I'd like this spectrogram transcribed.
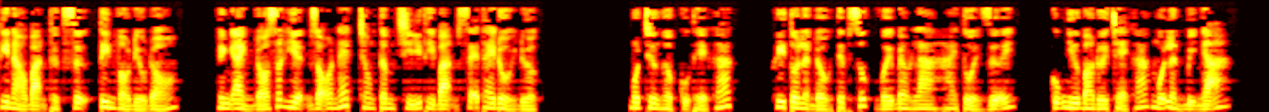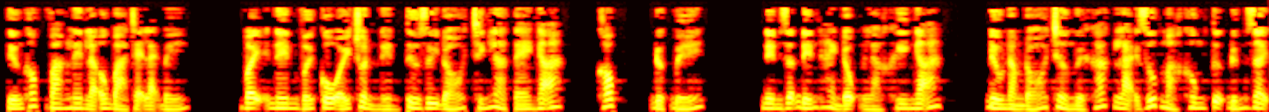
khi nào bạn thực sự tin vào điều đó. Hình ảnh đó xuất hiện rõ nét trong tâm trí thì bạn sẽ thay đổi được. Một trường hợp cụ thể khác, khi tôi lần đầu tiếp xúc với Bella 2 tuổi rưỡi, cũng như bao đứa trẻ khác mỗi lần bị ngã, tiếng khóc vang lên là ông bà chạy lại bế. Vậy nên với cô ấy chuẩn nền tư duy đó chính là té ngã, khóc, được bế. Nên dẫn đến hành động là khi ngã, đều nằm đó chờ người khác lại giúp mà không tự đứng dậy.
